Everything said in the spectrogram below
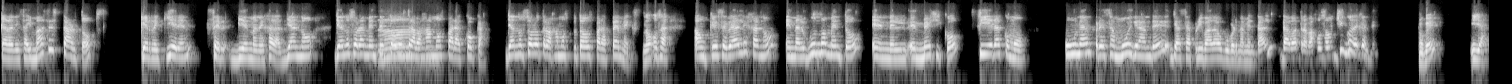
cada vez hay más startups que requieren ser bien manejadas. Ya no, ya no solamente todos ah. trabajamos para Coca, ya no solo trabajamos todos para Pemex, ¿no? O sea, aunque se vea lejano, en algún momento en, el, en México sí era como una empresa muy grande, ya sea privada o gubernamental, daba trabajos a un chingo de gente, ¿ok? Y ya.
